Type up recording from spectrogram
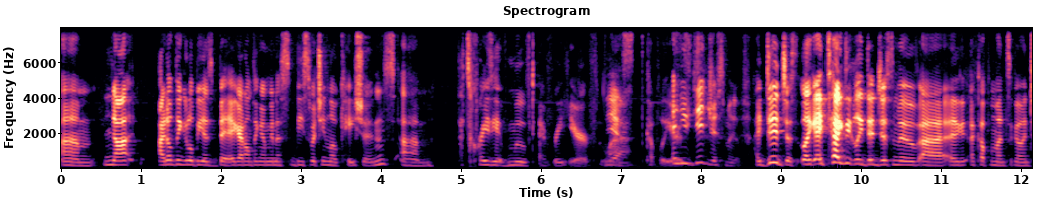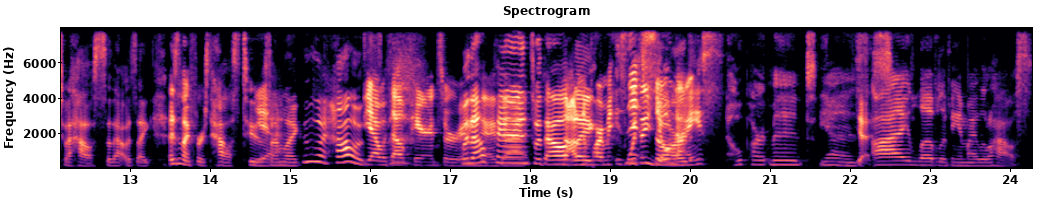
Um, not, I don't think it'll be as big. I don't think I'm gonna be switching locations. Um, that's crazy. I've moved every year for the Yeah. last couple of years. And you did just move. I did just like I technically did just move uh, a, a couple months ago into a house, so that was like this is my first house too. Yeah. So I'm like, this is my house. Yeah, without parents or without anything like that. parents, without Not an like apartment. Isn't with it a so yard. nice? No apartment. Yes. Yes. I love living in my little house.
